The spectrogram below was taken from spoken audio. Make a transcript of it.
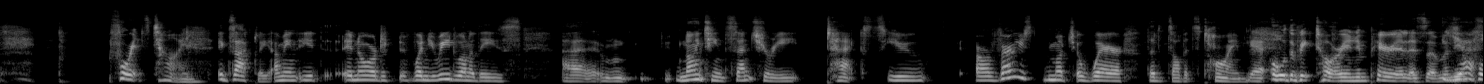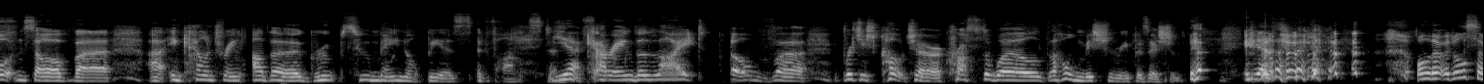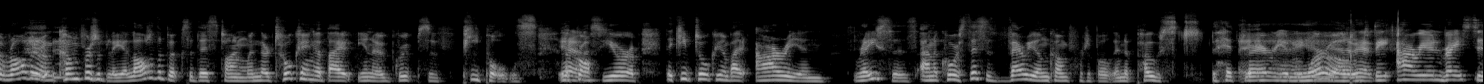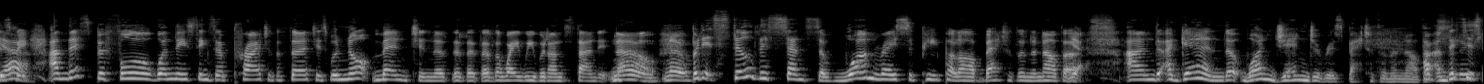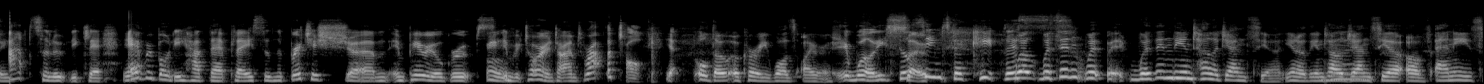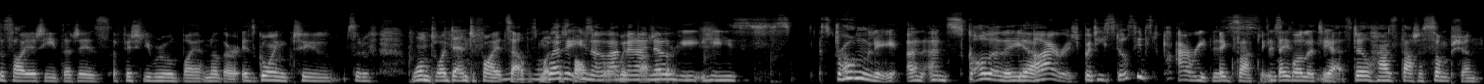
for its time. Exactly. I mean, you, in order when you read one of these um, 19th century texts, you are very much aware that it's of its time. Yeah, or the Victorian imperialism and the importance of uh, uh, encountering other groups who may not be as advanced and Yes. carrying the light of uh, British culture across the world, the whole missionary position. Yes. Although it also rather uncomfortably, a lot of the books at this time, when they're talking about, you know, groups of peoples Yeah. across Europe, they keep talking about Aryan races. And of course, this is very uncomfortable in a post Hitlerian Yeah, world. yeah, the Aryan races. Yeah. and this before, when these things are prior to the 30s, were not meant in the, the, the, the way we would understand it now. No, no. But it's still this sense of one race of people are better than another. yes. And again, that one gender is better than another. Absolutely. And this is Absolutely. clear. Everybody had their place, and the British um, imperial groups Mm. in Victorian times were at the top. Yeah, although O'Curry was Irish. Well, he still So- seems to keep this. Well, within within the intelligentsia, you know, the mm. intelligentsia of any society that is officially ruled by another is going to sort of want to identify mm, itself as much whether as possible. you know, I mean, I know other. he he's strongly and, and scholarly Yeah. Irish, but he still seems to carry this exactly this They- quality. Yeah, still has that assumption.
